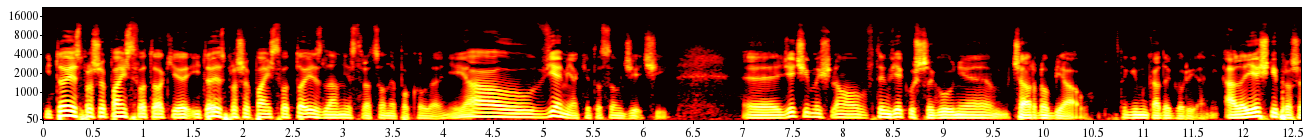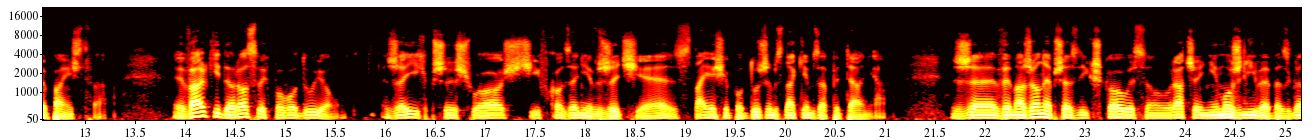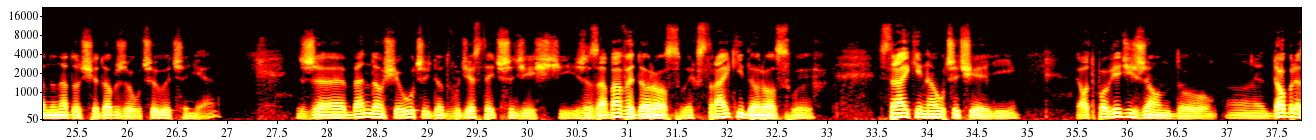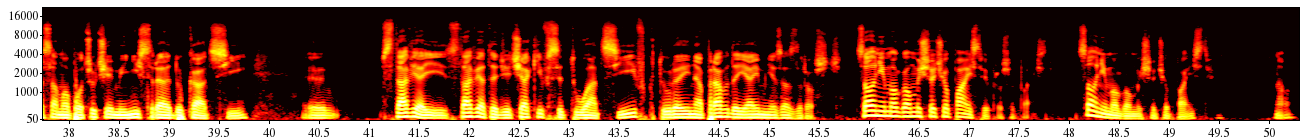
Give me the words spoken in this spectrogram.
I to jest, proszę Państwa, takie, i to jest, proszę Państwa, to jest dla mnie stracone pokolenie. Ja wiem, jakie to są dzieci. E, Dzieci myślą w tym wieku szczególnie czarno-biało, takimi kategoriami. Ale jeśli, proszę Państwa, walki dorosłych powodują, że ich przyszłość i wchodzenie w życie staje się pod dużym znakiem zapytania, że wymarzone przez nich szkoły są raczej niemożliwe bez względu na to, czy się dobrze uczyły, czy nie, że będą się uczyć do 20.30, że zabawy dorosłych, strajki dorosłych, strajki nauczycieli, odpowiedzi rządu, mm, dobre samopoczucie ministra edukacji y, stawia, stawia te dzieciaki w sytuacji, w której naprawdę ja im nie zazdroszczę. Co oni mogą myśleć o państwie, proszę państwa? Co oni mogą myśleć o państwie? No.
